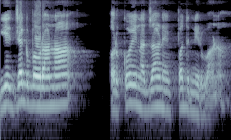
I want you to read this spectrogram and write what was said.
ये जग बौराना और कोई न जाने पद निर्वाणा।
